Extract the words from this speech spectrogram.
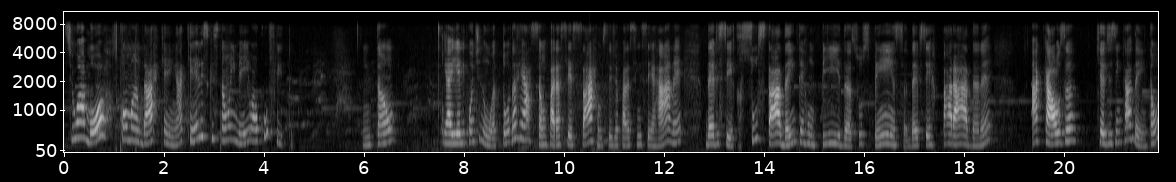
se o amor comandar quem? Aqueles que estão em meio ao conflito. Então, e aí ele continua: toda reação para cessar, ou seja, para se encerrar, né, deve ser sustada, interrompida, suspensa, deve ser parada, né? A causa que a desencadeia. Então,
